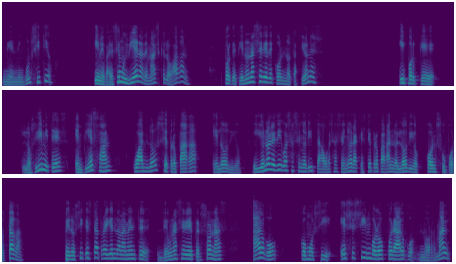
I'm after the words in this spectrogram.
ni en ningún sitio. Y me parece muy bien además que lo hagan, porque tiene una serie de connotaciones y porque los límites empiezan cuando se propaga el odio. Y yo no le digo a esa señorita o a esa señora que esté propagando el odio con su portada, pero sí que está trayendo a la mente de una serie de personas algo como si ese símbolo fuera algo normal.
